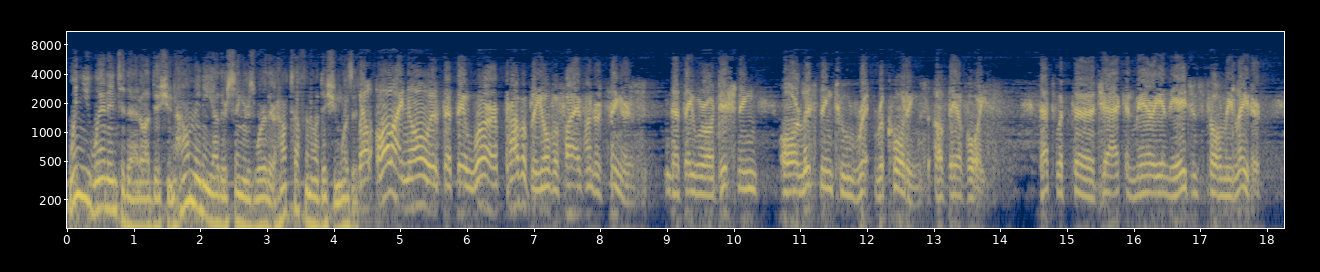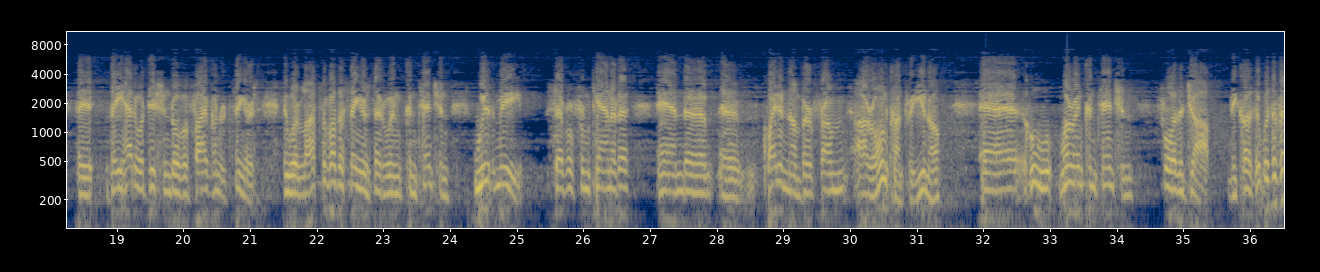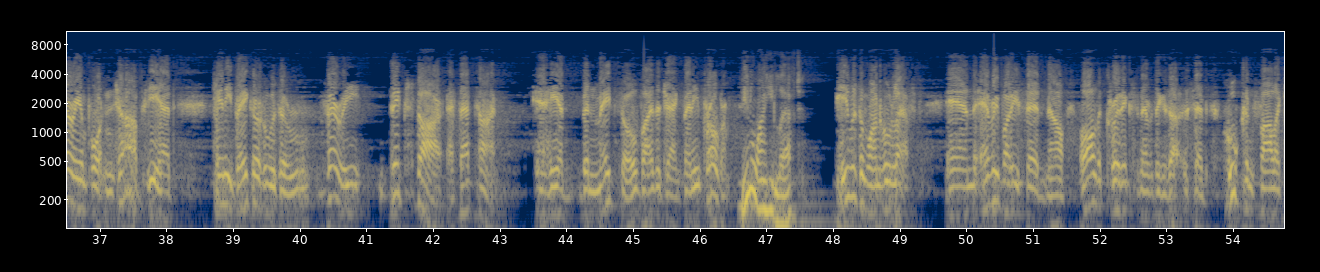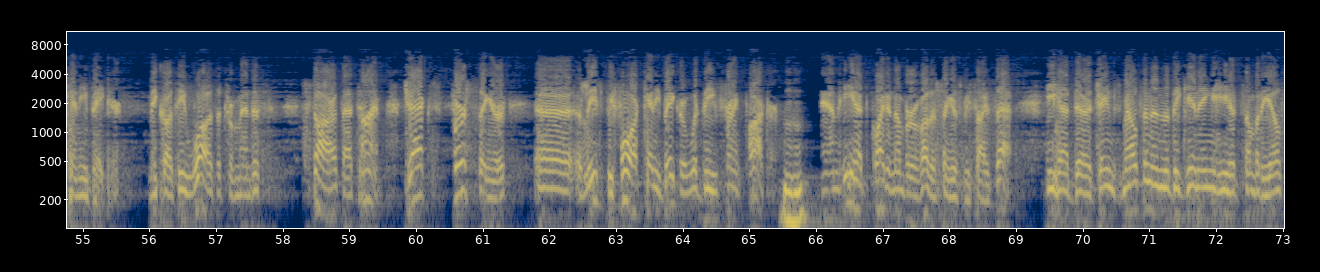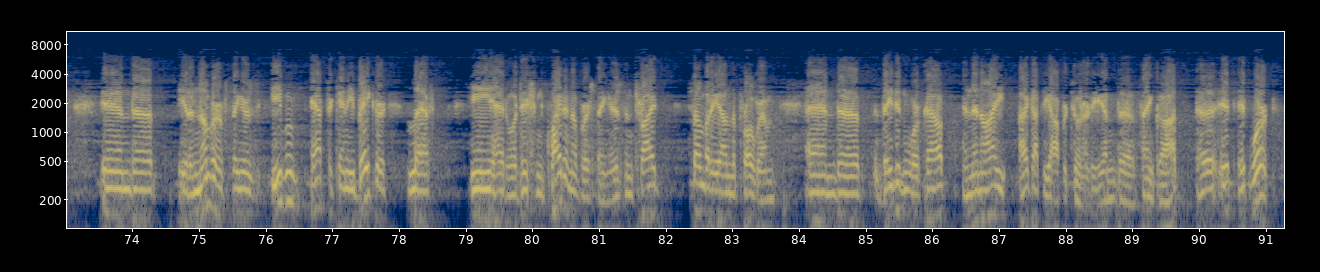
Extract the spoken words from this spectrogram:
When you went into that audition, how many other singers were there? How tough an audition was it? Well, all I know is that there were probably over 500 singers that they were auditioning or listening to re- recordings of their voice. That's what uh, Jack and Mary and the agents told me later. They, they had auditioned over 500 singers. There were lots of other singers that were in contention with me, several from Canada and uh, uh, quite a number from our own country, you know, uh, who were in contention for the job because it was a very important job. He had Kenny Baker, who was a very big star at that time. And he had been made so by the Jack Benny program. Do you know why he left? He was the one who left. And everybody said, now, all the critics and everything said, who can follow Kenny Baker? Because he was a tremendous star at that time. Jack's first singer, uh, at least before Kenny Baker, would be Frank Parker. Mm-hmm. And he had quite a number of other singers besides that. He had uh, James Melton in the beginning. He had somebody else. And uh, he had a number of singers. Even after Kenny Baker left, he had auditioned quite a number of singers and tried somebody on the program. And uh, they didn't work out. And then I, I got the opportunity. And uh, thank God, uh, it, it worked.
